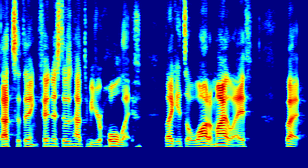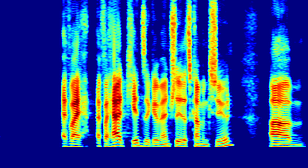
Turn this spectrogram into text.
That's the thing. Fitness doesn't have to be your whole life. Like it's a lot of my life, but if I if I had kids like eventually that's coming soon, um,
